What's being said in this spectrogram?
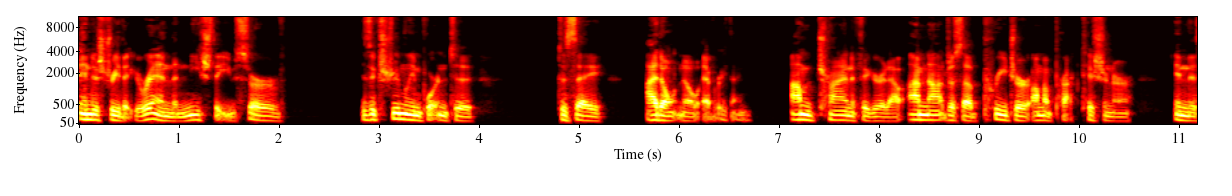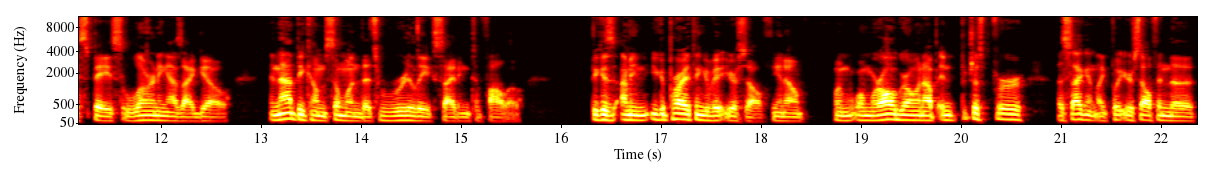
industry that you're in, the niche that you serve, is extremely important to to say I don't know everything. I'm trying to figure it out. I'm not just a preacher. I'm a practitioner in this space, learning as I go. And that becomes someone that's really exciting to follow. Because, I mean, you could probably think of it yourself, you know, when, when we're all growing up and just for a second, like put yourself in the,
